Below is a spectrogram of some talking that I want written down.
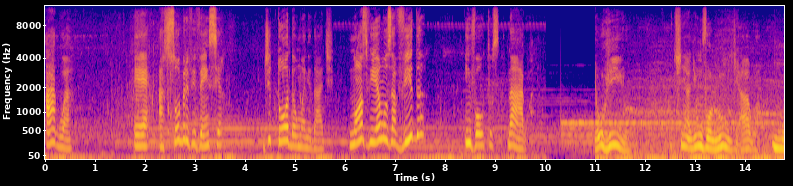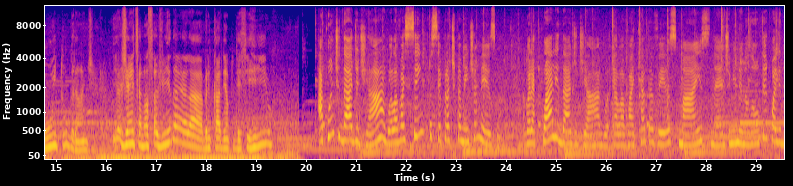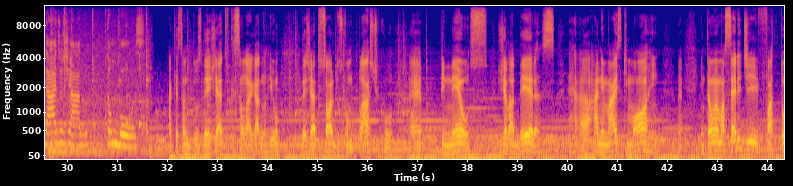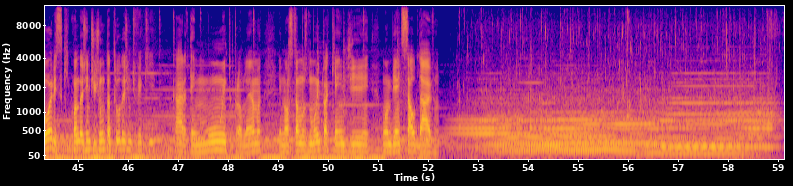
Água é a sobrevivência de toda a humanidade. Nós viemos à vida envoltos na água. O rio tinha ali um volume de água muito grande. E a gente, a nossa vida era brincar dentro desse rio. A quantidade de água, ela vai sempre ser praticamente a mesma. Agora, a qualidade de água, ela vai cada vez mais né, diminuindo. Nós não vamos ter qualidades de água tão boas. A questão dos dejetos que são largados no rio, dejetos sólidos como plástico, é, pneus, geladeiras, é, animais que morrem. Né? Então é uma série de fatores que quando a gente junta tudo, a gente vê que cara, tem muito problema e nós estamos muito aquém de um ambiente saudável.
